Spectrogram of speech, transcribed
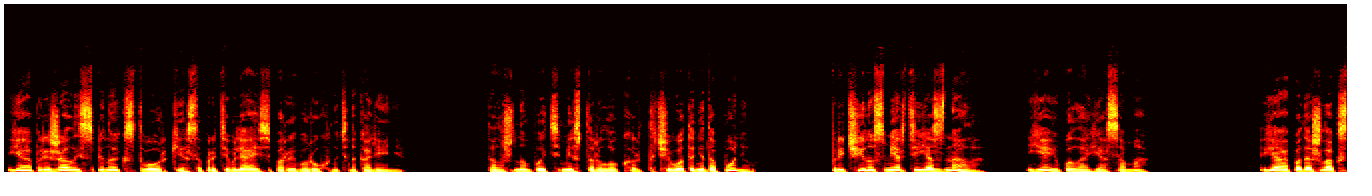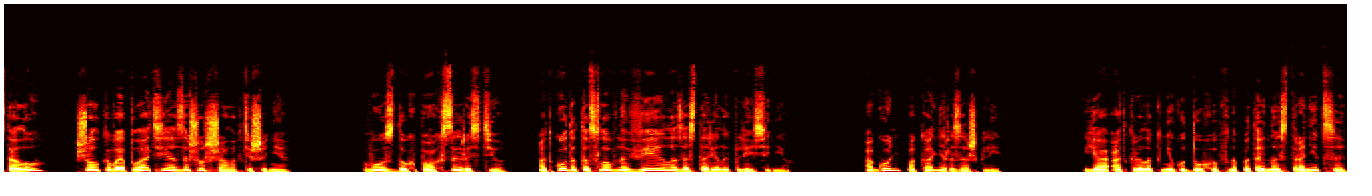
Я прижалась спиной к створке, сопротивляясь порыву рухнуть на колени. Должно быть, мистер Локхарт чего-то недопонял. Причину смерти я знала. Ею была я сама. Я подошла к столу, шелковое платье зашуршало в тишине. Воздух пах сыростью, откуда-то словно веяло застарелой плесенью. Огонь пока не разожгли. Я открыла книгу духов на потайной странице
